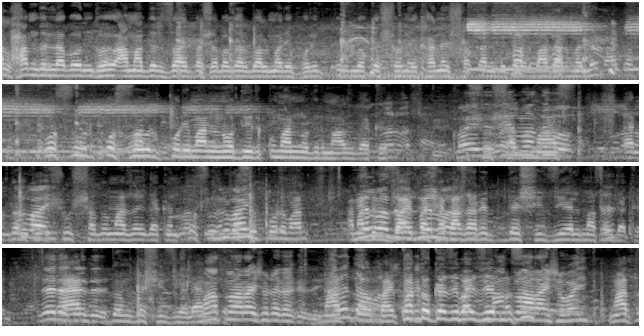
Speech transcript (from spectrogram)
আলহামদুলিল্লাহ বন্ধু আমাদের জয়পাশা বাজার বলমারি ফরিদপুর লোকেশন এখানে সকাল বিকেলের বাজার মেলে প্রচুর প্রচুর পরিমাণ নদীর কুমার নদীর মাছ দেখেন। সুস্বাদু মাছ একদম খুব সুস্বাদু মাছ এই দেখেন। প্রচুর প্রচুর পরিমাণ আমাদের জয়পাশা বাজারের দেশি জিএল মাছ দেখেন। একদম দেশি জিএল মাত্র আড়াইশো টাকা কেজি। মাত্র ভাই কত কেজি ভাই জিএল মাছ মাত্র আড়াইশো ভাই। মাত্র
